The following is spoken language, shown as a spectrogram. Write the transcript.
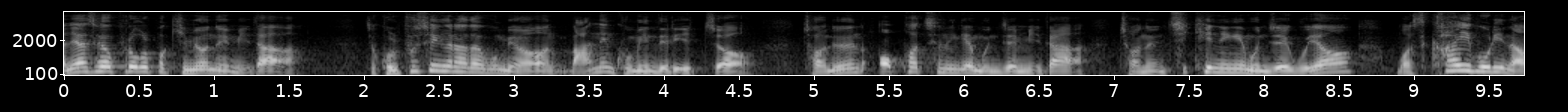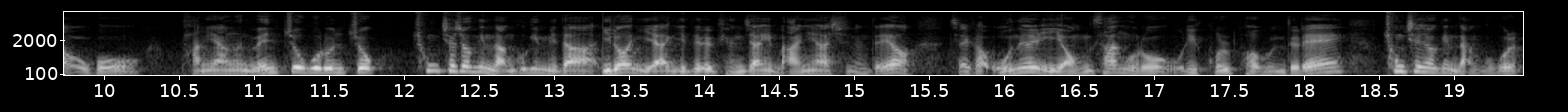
안녕하세요. 프로골퍼 김현우입니다. 골프 스윙을 하다 보면 많은 고민들이 있죠. 저는 엎어 치는 게 문제입니다. 저는 치키닝이 문제고요. 뭐 스카이볼이 나오고 방향은 왼쪽 오른쪽 총체적인 난국입니다. 이런 이야기들을 굉장히 많이 하시는데요. 제가 오늘 이 영상으로 우리 골퍼분들의 총체적인 난국을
